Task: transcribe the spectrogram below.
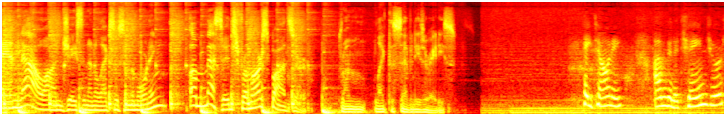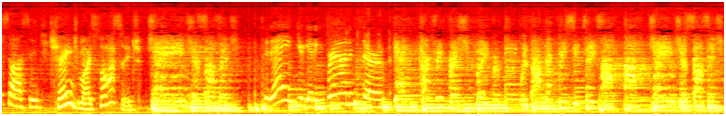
And now on Jason and Alexis in the morning, a message from our sponsor from like the 70s or 80s. Hey, Tony, I'm going to change your sausage. Change my sausage? Change your sausage. Today, you're getting brown and served. Get country fresh flavor without that greasy taste. Ah, ah, change your sausage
